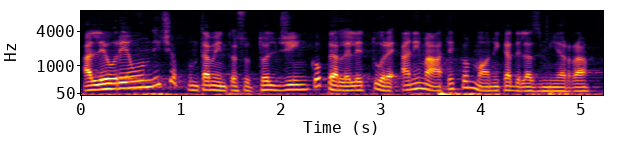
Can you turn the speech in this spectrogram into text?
Alle ore 11 appuntamento sotto il Ginco per le letture animate con Monica della Smirra.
